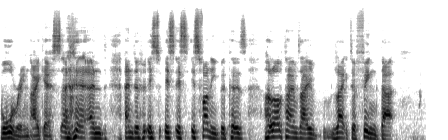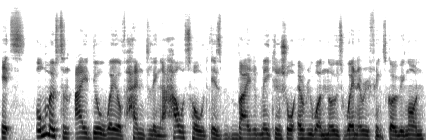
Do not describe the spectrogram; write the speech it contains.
boring, I guess. and and it's, it's it's it's funny because a lot of times I like to think that it's almost an ideal way of handling a household is by making sure everyone knows when everything's going on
